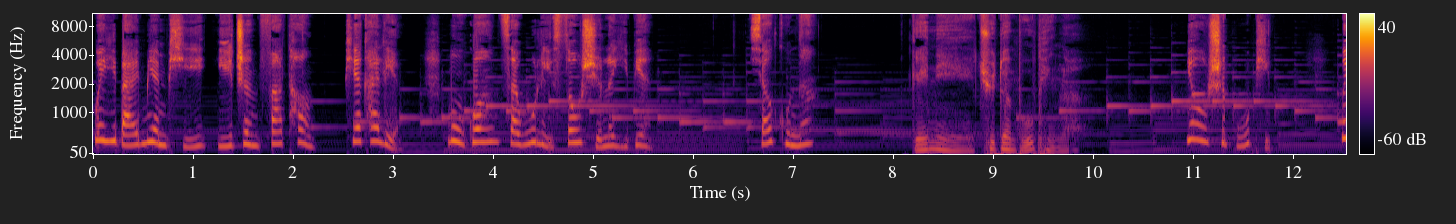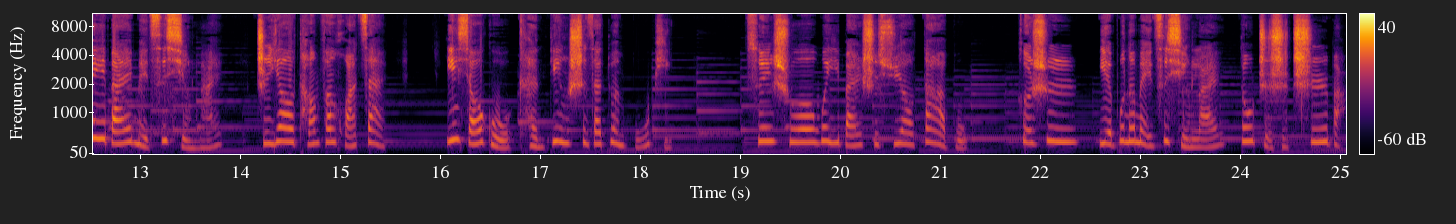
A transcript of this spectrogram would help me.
魏一白面皮一阵发烫，撇开脸，目光在屋里搜寻了一遍。小谷呢？给你去炖补品了。又是补品。魏一白每次醒来，只要唐繁华在，殷小谷肯定是在炖补品。虽说魏一白是需要大补。可是也不能每次醒来都只是吃吧。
